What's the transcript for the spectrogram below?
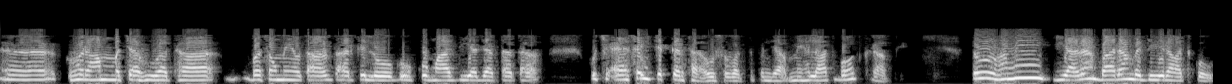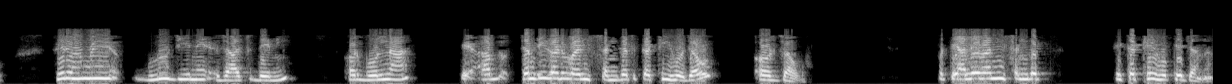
कोहराम मचा हुआ था। बसों में उतार उतार के लोगों को मार दिया जाता था। कुछ ऐसा ही चक्कर था उस वक्त पंजाब में। हालात बहुत खराब थे। तो हमें ग्यारह बारह बजे रात को फिर हमें गुरु जी ने इजाज़त देनी और बोलना कि अब चंडीगढ़ वाली संगत इकट्ठी हो जाओ और जाओ। पटियाले वाली संगत इकट्ठे होके जाना।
